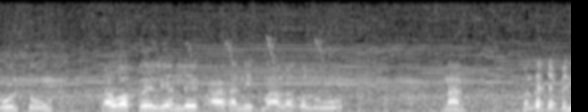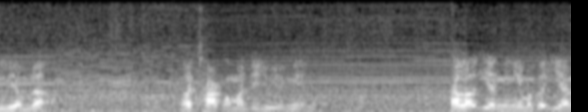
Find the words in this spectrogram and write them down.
คูณสูง เราก็เคยเรียนเลขาคณิตมาเราก็รู้นั่น มันก็จะเป็นเหลี่ยมแล้ว เพราะฉากของมันจะอยู่อย่างนี้เนี่ยถ้าเราเอียงอย่างนี้มันก็เอียง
